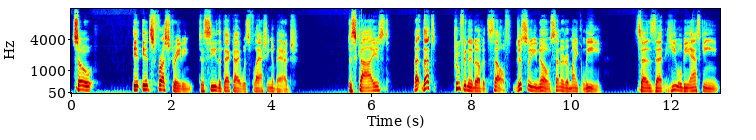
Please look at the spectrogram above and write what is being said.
So it, it's frustrating to see that that guy was flashing a badge, disguised. That that's proof in and of itself. Just so you know, Senator Mike Lee says that he will be asking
